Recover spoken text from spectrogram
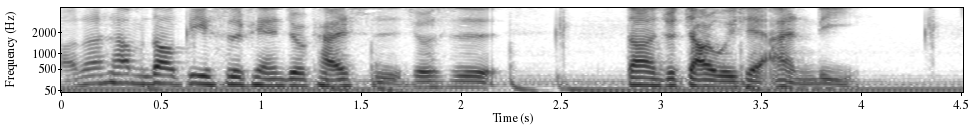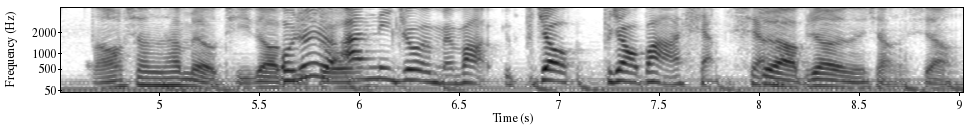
啊，那他们到第四篇就开始，就是当然就加入一些案例，然后像是他们有提到，我觉得有案例就会没办法，比较比较有办法想象。对啊，比较能想象。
